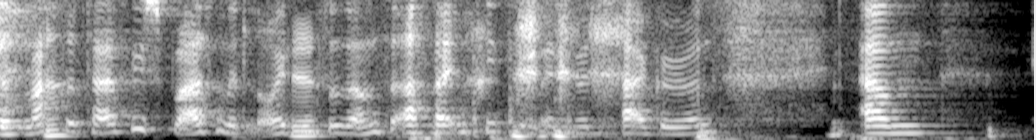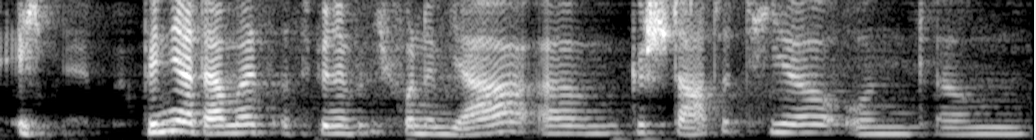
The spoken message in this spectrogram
Das macht total viel Spaß, mit Leuten ja. zusammenzuarbeiten, die zum Inventar gehören. Ähm, bin ja damals, also ich bin ja wirklich vor einem Jahr ähm, gestartet hier und ähm,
